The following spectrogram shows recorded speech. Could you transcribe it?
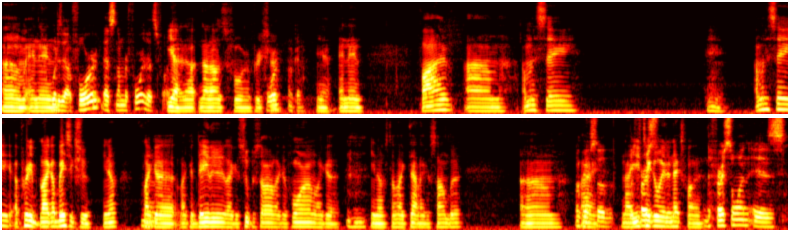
Um, and then What is that? Four? That's number four. That's five. Yeah, that, no, that was four. I'm pretty Four. sure. Okay. Yeah, and then five. Um, I'm gonna say. Dang, I'm gonna say a pretty like a basic shoe. You know, like Mhm. a like a daily, like a superstar, like a forum, like a Mhm. you know stuff like that, like a samba. Um. Okay, alright. so now you first, take away the next five. The first one is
